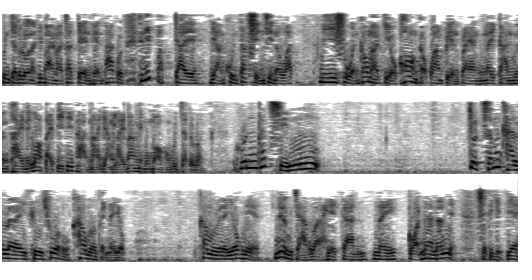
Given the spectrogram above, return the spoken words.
คุณจตุรนต์อธิบายมาชัดเจนเห็นภาพคนทีนี้ปัจจัยอย่างคุณทักษิณชินวัตร มีส่วนเข้ามาเกี่ยวข้องกับความเปลี่ยนแปลงในการเมืองไทยในรอบหลายปีที่ผ่านมาอย่างไรบ้างในมุมมองของคุณจตุรนคุณทักษิณจุดสำคัญเลยคือช่วงเข้ามาเป็นนายก เข้ามาเป็นนายกเนี่ย เนื่องจากว่าเหตุการณ์ในก่อนหน้านั้นเนี่ย เศรษฐกิจแย่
